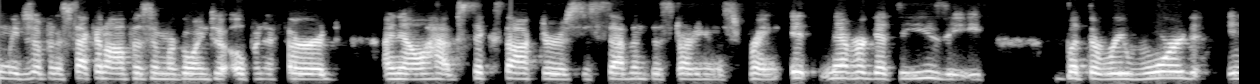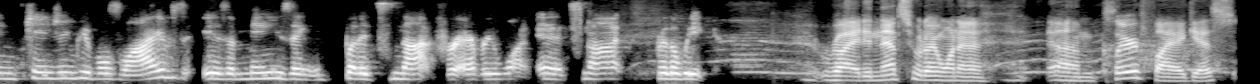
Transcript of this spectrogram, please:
We just opened a second office and we're going to open a third. I now have six doctors. The seventh is starting in the spring. It never gets easy, but the reward in changing people's lives is amazing, but it's not for everyone and it's not for the weak. Right, and that's what I want to um, clarify. I guess.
